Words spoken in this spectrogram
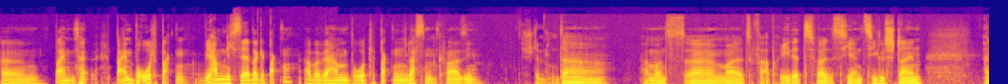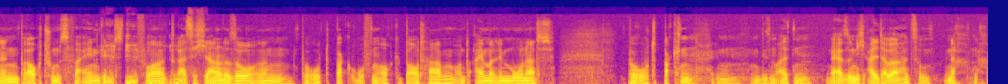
ähm, beim, beim Brotbacken. Wir haben nicht selber gebacken, aber wir haben Brot backen lassen quasi. Stimmt. Da haben wir uns äh, mal zu verabredet, weil es hier in Ziegelstein einen Brauchtumsverein gibt, die vor 30 Jahren oder so einen Brotbackofen auch gebaut haben und einmal im Monat Brot backen in, in diesem alten, also nicht alt, aber halt so nach, nach,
